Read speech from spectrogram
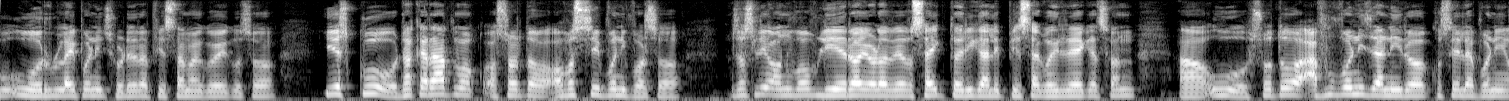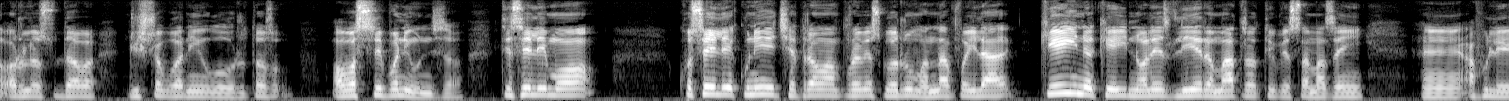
ऊहरूलाई पनि छोडेर पेसामा गएको छ। यसको नकारात्मक असर त अवश्य पनि पर्छ। जसले अनुभव लिएर एउटा व्यावसायिक तरिकाले पेसा गरिरहेका छन् ऊ स्वत आफू पनि जानेर कसैलाई पनि अरूलाई शुद्ध डिस्टर्ब गर्ने ऊहरू त अवश्य पनि हुन्छ। त्यसैले म कसैले कुनै क्षेत्रमा प्रवेश गर्नुभन्दा पहिला केही न केही नलेज लिएर मात्र त्यो पेसामा चाहिँ आफूले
